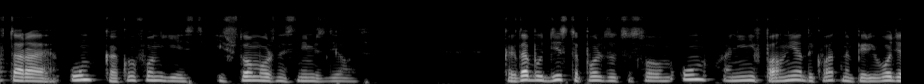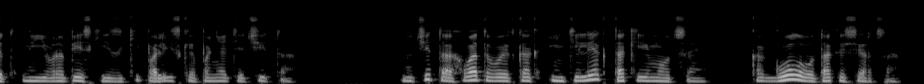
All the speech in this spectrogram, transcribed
вторая. Ум, каков он есть, и что можно с ним сделать. Когда буддисты пользуются словом «ум», они не вполне адекватно переводят на европейские языки палийское понятие чита. Но чита охватывает как интеллект, так и эмоции, как голову, так и сердце.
